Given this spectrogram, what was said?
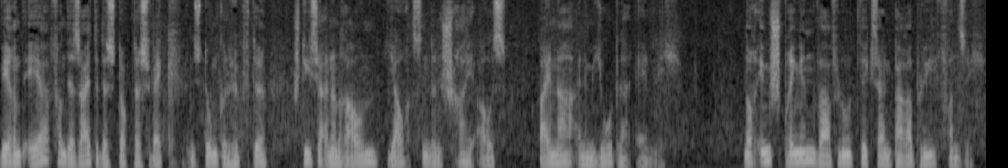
Während er von der Seite des Doktors weg ins Dunkel hüpfte, stieß er einen rauen, jauchzenden Schrei aus, beinahe einem Jodler ähnlich. Noch im Springen warf Ludwig sein Parapluie von sich.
